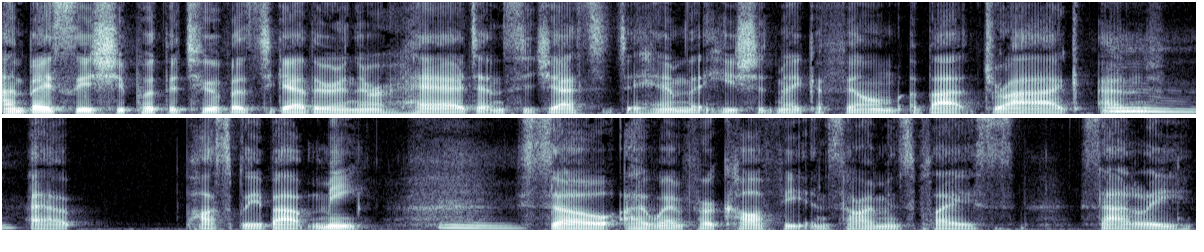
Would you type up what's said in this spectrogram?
and basically, she put the two of us together in her head and suggested to him that he should make a film about drag and uh, possibly about me. So I went for a coffee in Simon's Place. Sadly,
